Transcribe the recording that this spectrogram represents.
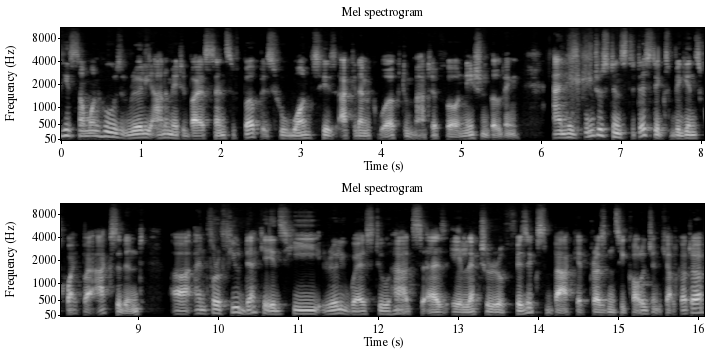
he's someone who's really animated by a sense of purpose, who wants his academic work to matter for nation building. And his interest in statistics begins quite by accident uh, and for a few decades, he really wears two hats as a lecturer of physics back at Presidency College in Calcutta,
